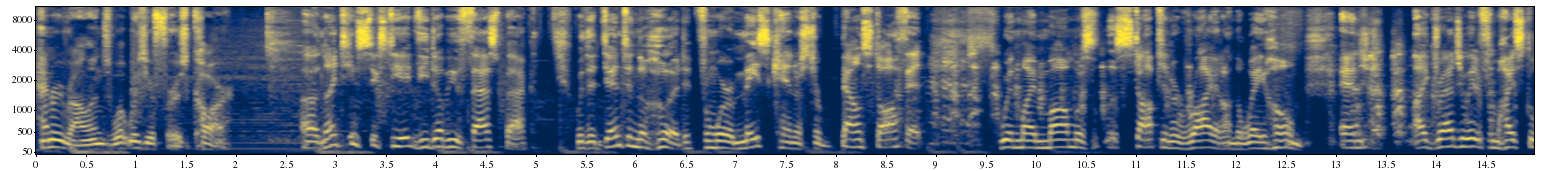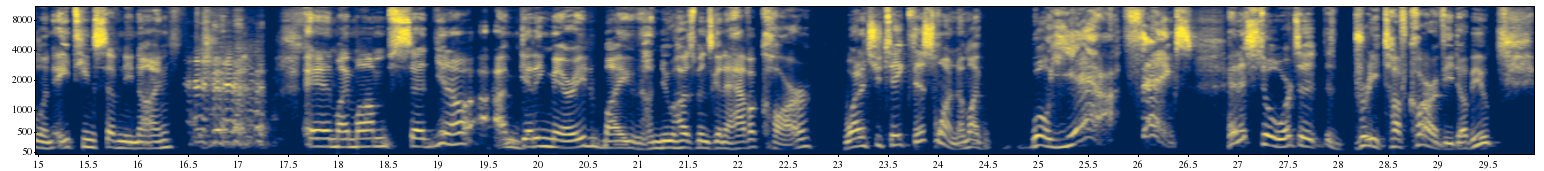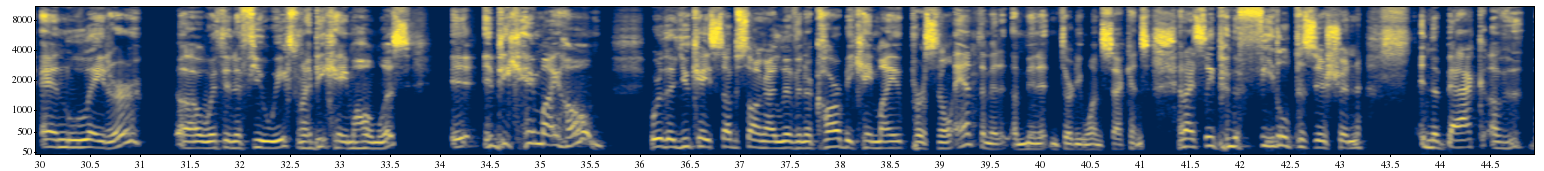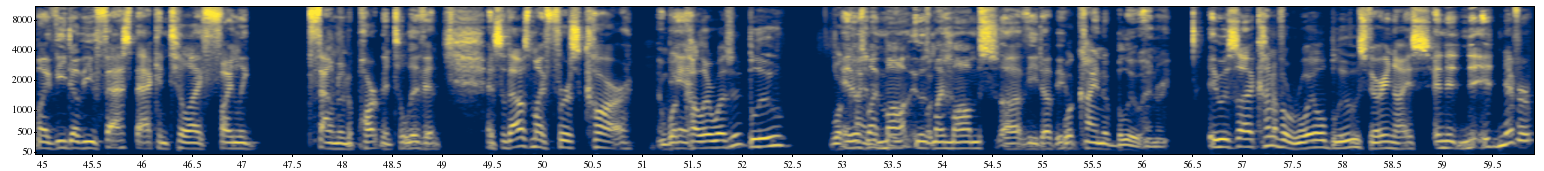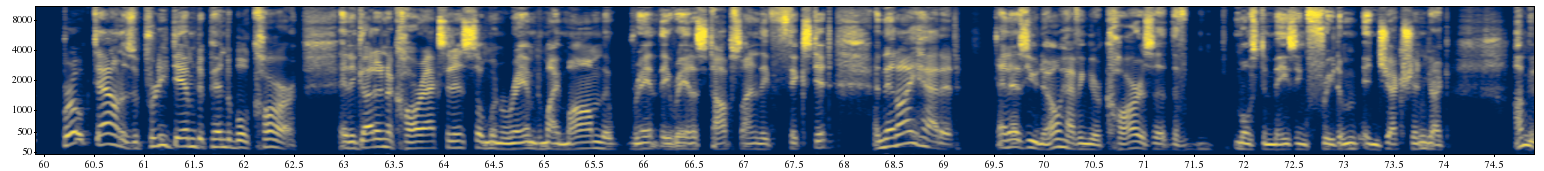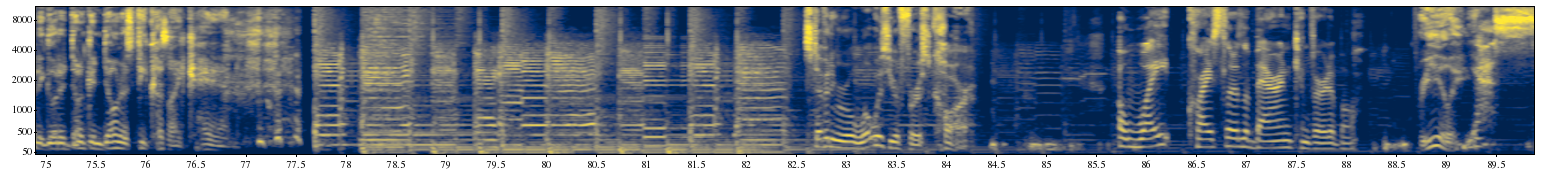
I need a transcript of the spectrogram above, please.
Henry Rollins, what was your first car? Uh, 1968 VW Fastback with a dent in the hood from where a mace canister bounced off it when my mom was stopped in a riot on the way home. And I graduated from high school in 1879. And my mom said, You know, I'm getting married. My new husband's going to have a car. Why don't you take this one? I'm like, Well, yeah, thanks. And it still worked. It's a pretty tough car, VW. And later, uh, within a few weeks, when I became homeless, it, it became my home, where the UK Subs song I Live in a Car became my personal anthem at a minute and 31 seconds. And I sleep in the fetal position in the back of my VW Fastback until I finally found an apartment to live in. And so that was my first car. And what And color was it? Blue. What it was my mom. It was What- my mom's uh, VW. What kind of blue, Henry? It was uh, kind of a royal blue. It was very nice, and it it never broke down. It was a pretty damn dependable car. And it got in a car accident. Someone rammed my mom. They ran they ran a stop sign and they fixed it. And then I had it. And as you know, having your car is a, the most amazing freedom injection. You're like, I'm going to go to Dunkin' Donuts because I can. Stephanie Ruhle, what was your first car? A white Chrysler LeBaron convertible. Really? Yes.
